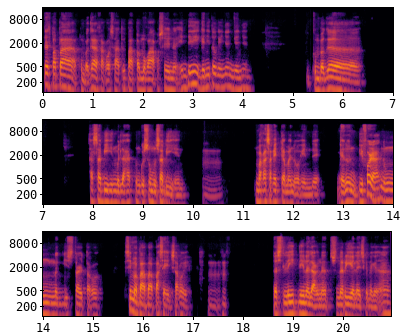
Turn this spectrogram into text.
Tapos papa, kumbaga, kakausapin, papamukha ako sa'yo na, hindi, ganito, ganyan, ganyan. Kumbaga, sasabihin mo lahat ng gusto mong sabihin. Mm. Makasakit ka man o hindi. Ganun. Before ah, nung nag-start ako, kasi mababa pasensya ko eh. Mm-hmm. Tapos lately na lang, na, na-realize ko na gano'n, ah,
